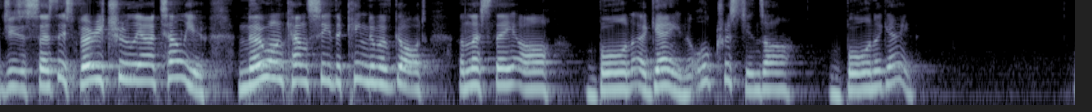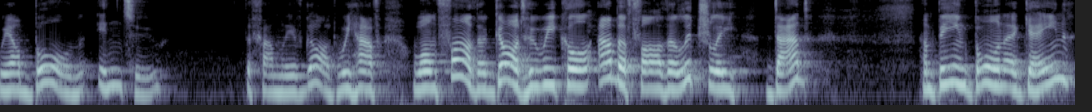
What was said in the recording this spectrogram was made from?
Jesus says this Very truly I tell you, no one can see the kingdom of God unless they are born again. All Christians are born again. We are born into the family of God. We have one Father, God, who we call Abba Father, literally Dad. And being born again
